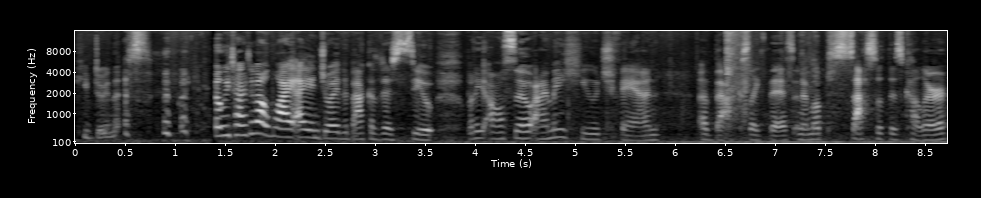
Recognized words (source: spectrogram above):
keep doing this. so we talked about why I enjoy the back of this suit, but I also, I'm a huge fan of backs like this and I'm obsessed with this color.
